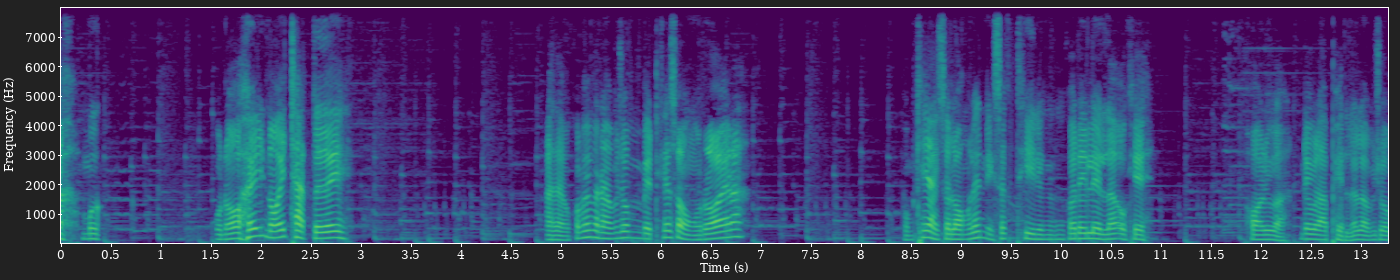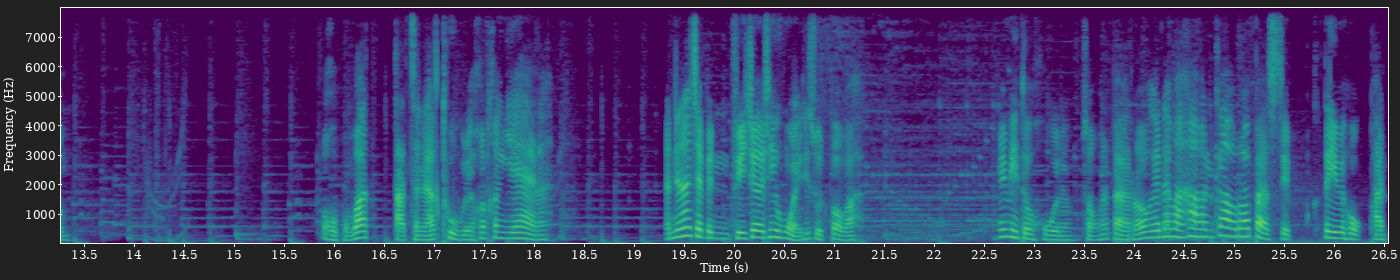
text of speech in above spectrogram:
อะหมึกโอ้น้อยน้อยจัดเลยอะแต่ก็ไม่เป็นไรคุณผู้ชมเบ็ดแค่สองร้อยนะ ผมแค่อยากจะลองเล่นอีกสักทีหนึ่งก็ได้เล่นแล้ว โอเค พอดีกว่า ได้เวลาเพ่นแล้วเหรอคุณผู้ชม โอ้โห ผมว่าตัดสัญลักษณ์ถูกเลยค่อนข้างแย่นะ อันนี้น่าจะเป็นฟีเจอร์ที่ห่วยที่สุดเปล่าวะ ไม่มีตัวคูณสองพันแปดร้อยโอเคได้มาห้าพันเก้าร้อยแปดสิบตีไปหกพัน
